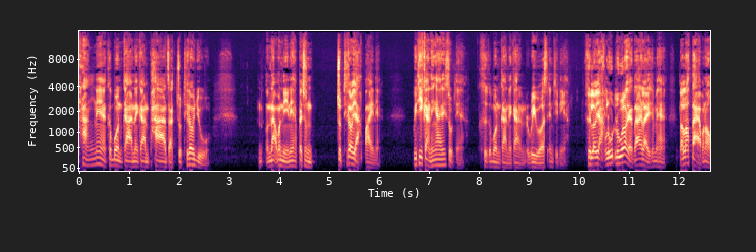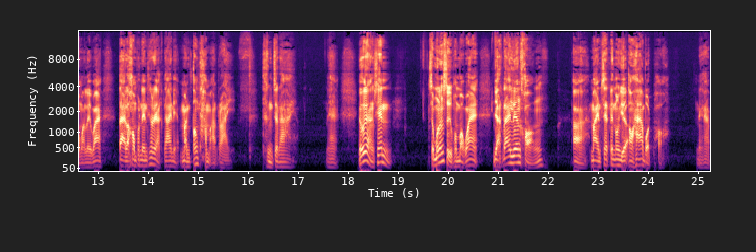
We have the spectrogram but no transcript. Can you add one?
ครั้งเนี่ยกระบวนการในการพาจากจุดที่เราอยู่ณวันนี้เนี่ยไปจนจุดที่เราอยากไปเนี่ย วิธีการที่ง่ายที่สุดเนี่ย คือกระบวนการในการ reverse engineer คือเราอยากรู้รู้เราอยากได้อะไรใช่ไหมฮะแล้วเราแตกมันออกมาเลยว่า แต่ละคอมโพเนนต์ที่เราอยากได้เนี่ย มันต้องทำอะไร ถึงจะได้นะฮะยกตัวอย่างเช่น สมมติหนังสือผมบอกว่า อยากได้เรื่องของอ่า mindset ไม่ต้องเยอะเอาห้าบทพอ นะครับ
